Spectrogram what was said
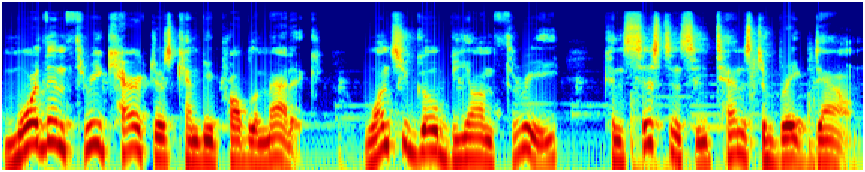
More than three characters can be problematic. Once you go beyond three, consistency tends to break down.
